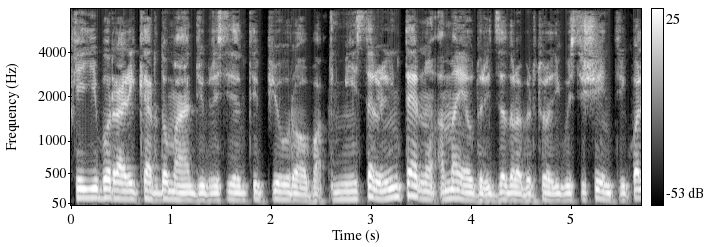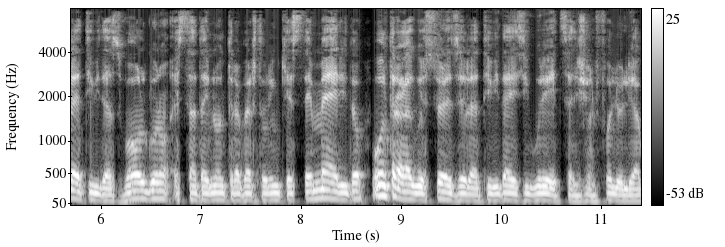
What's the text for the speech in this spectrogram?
che gli porrà Riccardo Maggi, presidente Più Europa. Il Ministero dell'Interno ha mai autorizzato l'apertura di questi centri? Quali attività svolgono? È stata inoltre aperta un'inchiesta in merito? Oltre alla questione sulle attività di sicurezza, dice il foglio Lia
